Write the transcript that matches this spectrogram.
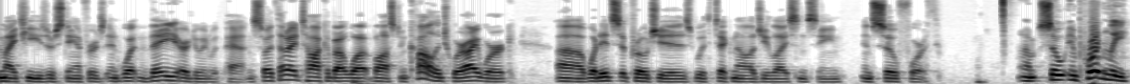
MITs or Stanfords and what they are doing with patents. So I thought I'd talk about what Boston College, where I work, uh, what its approach is with technology licensing and so forth. Um, so importantly,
